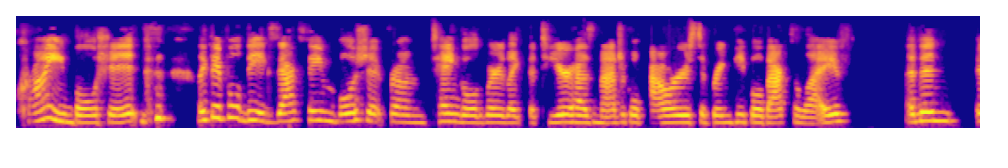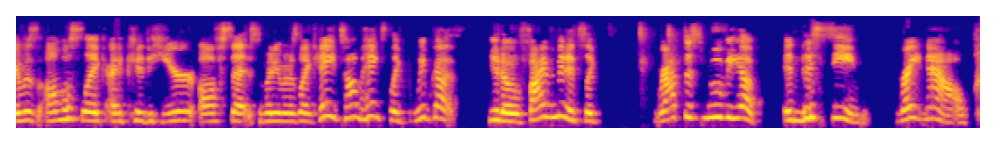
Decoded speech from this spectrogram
crying bullshit. like they pulled the exact same bullshit from Tangled, where like the tear has magical powers to bring people back to life. And then it was almost like I could hear offset. Somebody was like, Hey, Tom Hanks, like we've got, you know, five minutes, like wrap this movie up in this scene right now.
